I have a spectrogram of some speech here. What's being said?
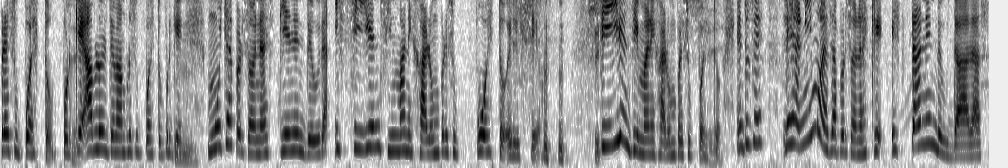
presupuesto, ¿por Sí. qué hablo del tema presupuesto? Porque Mm. muchas personas tienen deuda y siguen sin manejar un presupuesto, Eliseo. Sí. siguen sin manejar un presupuesto. Sí. Entonces, les animo a esas personas que están endeudadas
